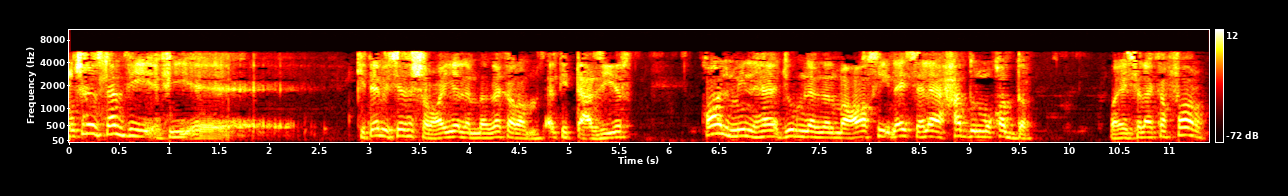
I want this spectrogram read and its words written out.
وشيخ الإسلام في في آه، كتاب السياسة الشرعية لما ذكر مسألة التعزير قال منها جملة من المعاصي ليس لها حد مقدر وليس لها كفارة.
